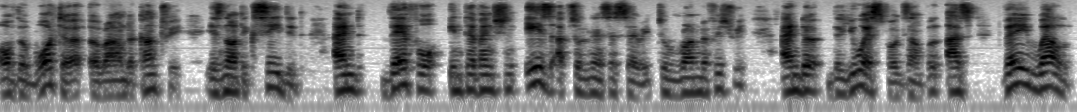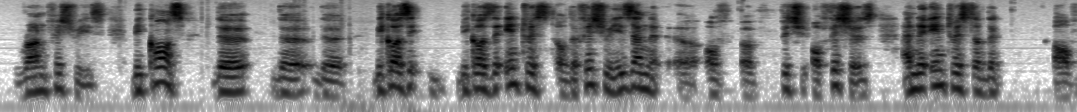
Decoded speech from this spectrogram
of the water around the country is not exceeded. And therefore, intervention is absolutely necessary to run the fishery. And uh, the US, for example, has very well run fisheries because the the the because it, because the interest of the fisheries and uh, of of, fish, of fishers and the interest of the of,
